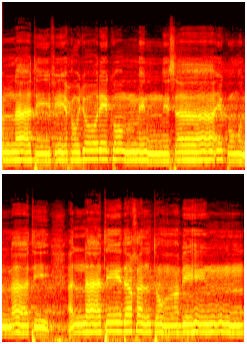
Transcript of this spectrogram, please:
اللاتي في حجوركم من نسائكم اللاتي اللاتي دخلتم بهن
